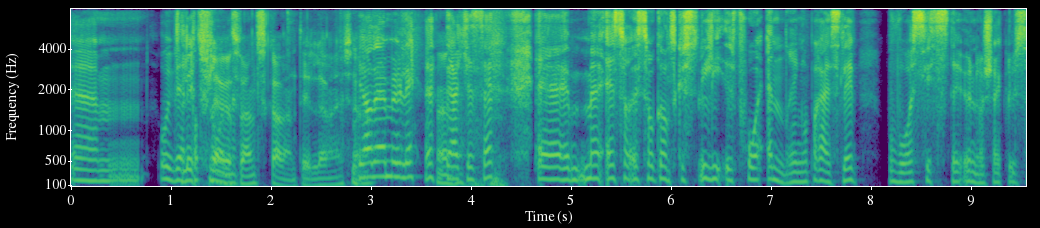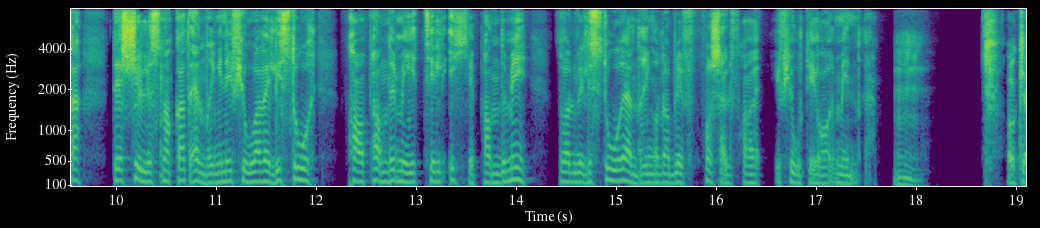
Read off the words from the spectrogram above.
Um, Litt flere svensker enn tidligere? Ikke? Ja, det er mulig. det har jeg ikke sett. Uh, men jeg så, jeg så, ganske få endringer på reiseliv på vår siste undersøkelse. Det skyldes nok at endringen i fjor var veldig stor. Fra pandemi til ikke-pandemi så var det veldig stor endring, og da blir forskjell fra i fjor til i år mindre. Mm. Ok,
